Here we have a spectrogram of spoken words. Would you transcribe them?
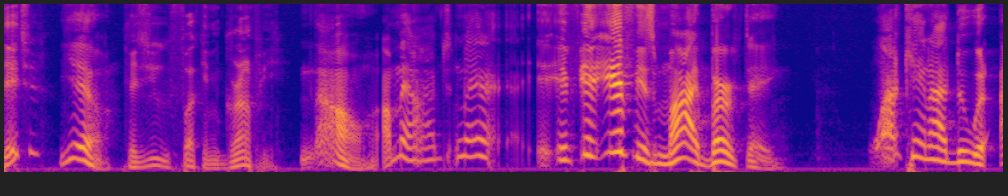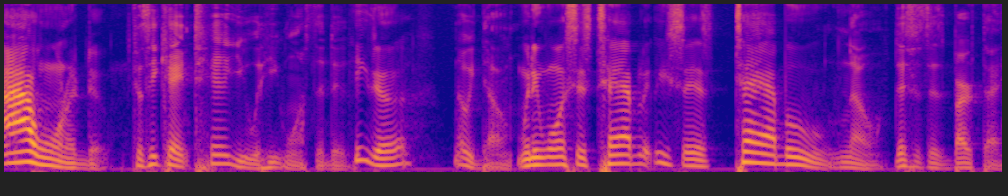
Did you? Yeah. Cause you fucking grumpy. No, I mean, I, man, if, if if it's my birthday, why can't I do what I want to do? Cause he can't tell you what he wants to do. He does. No, he don't. When he wants his tablet, he says taboo. No, this is his birthday.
